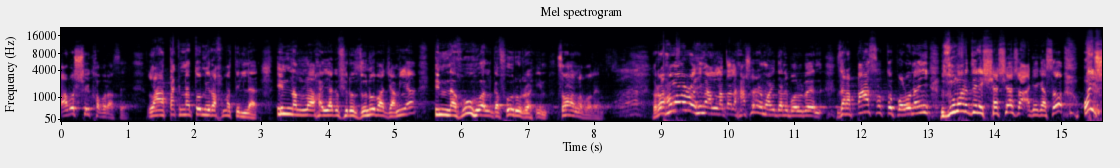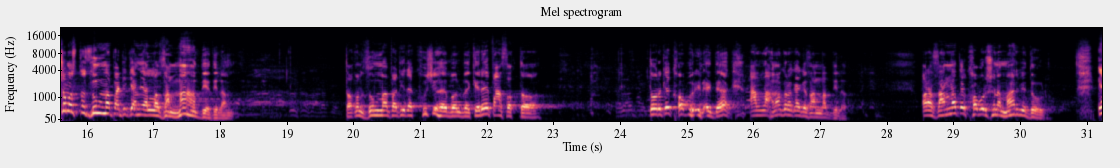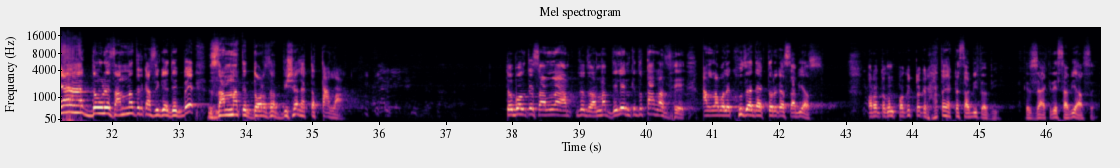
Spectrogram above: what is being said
অবশ্যই খবর আছে। লা তাকনা তুমি রহমাতিল্লাহ। ইন্নাল্লাহ ইয়াগফিরু যুনুবা জামিয়া, ইন্নাহু হুয়াল গাফুরুর রহিম। সুবহানাল্লাহ বলেন। রহমানুর রহিম আল্লাহ তাআলা হাসরের ময়দানে বলবেন, যারা পাঁচ ওয়াক্ত পড়ো নাই, জুমার দিনে শেষে আসা আগে গেছো, ওই সমস্ত জুম্মা পার্টিকে আমি আল্লাহ জান্নাত দিয়ে দিলাম। তখন জুম্মা পার্টিরা খুশি হয়ে বলবে, কে রে পাঁচ ওয়াক্ত? তোরকে খবরই নেই, দেখ। আল্লাহ আমাকে আগে জান্নাত দিল। ওরা জান্নাতের খবর শুনে মারবে দৌড়। এক দৌড়ে জান্নাতের কাছে গিয়ে দেখবে জান্নাতের দরজার বিশাল একটা তালা। তো বলতেছে, আল্লাহ, আপনি জান্নাত দিলেন, কিন্তু তালা আছে। আল্লাহ বলে, খুঁজে দেখ, তোর কাছে চাবি আছে। ওরা তখন পকেট টকেট হাতে একটা চাবি পাবি। জাকিরে চাবি আছে।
